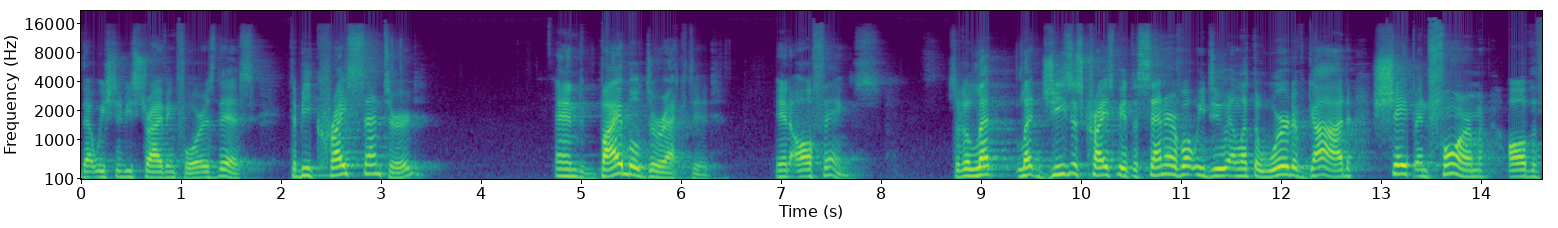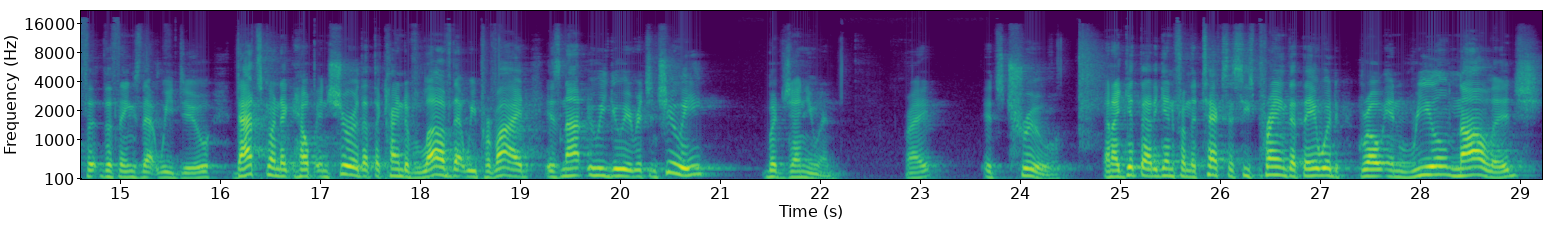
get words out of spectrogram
that we should be striving for is this to be Christ centered and Bible directed in all things. So to let, let Jesus Christ be at the center of what we do and let the Word of God shape and form all the, th- the things that we do, that's going to help ensure that the kind of love that we provide is not ooey gooey, rich and chewy, but genuine, right? It's true. And I get that again from the text as he's praying that they would grow in real knowledge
